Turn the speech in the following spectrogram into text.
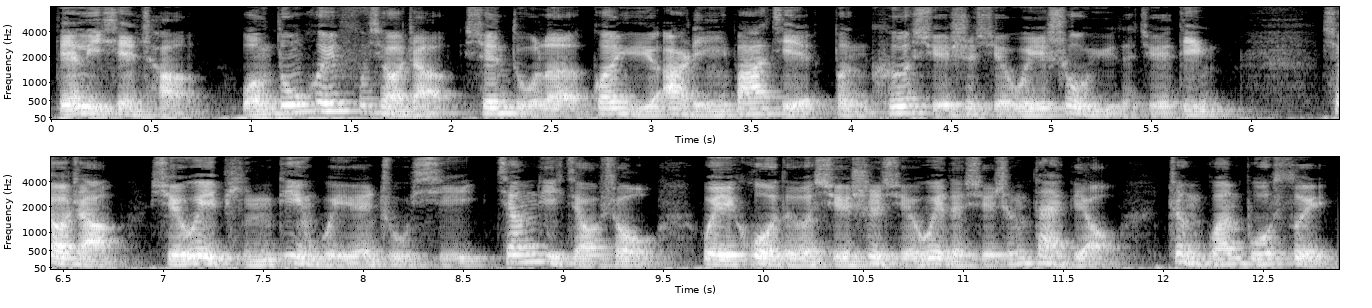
典礼现场，王东辉副校长宣读了关于二零一八届本科学士学位授予的决定。校长、学位评定委员主席姜丽教授为获得学士学位的学生代表正冠拨穗，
